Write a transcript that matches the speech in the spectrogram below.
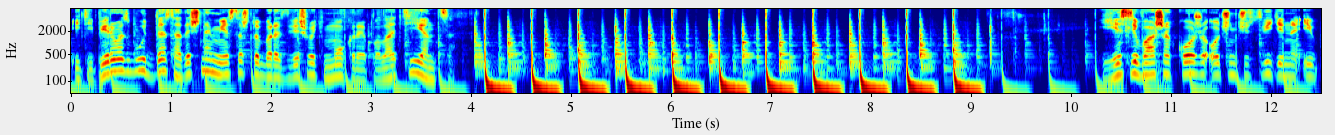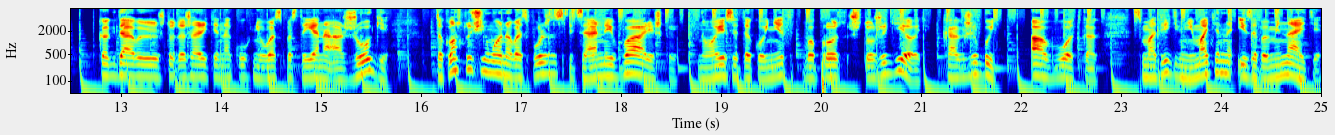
И теперь у вас будет достаточно места, чтобы развешивать мокрое полотенце. Если ваша кожа очень чувствительна и когда вы что-то жарите на кухне у вас постоянно ожоги, в таком случае можно воспользоваться специальной варежкой. Ну а если такой нет, вопрос, что же делать, как же быть? А вот как. Смотрите внимательно и запоминайте.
